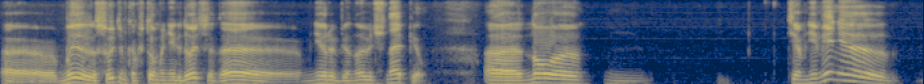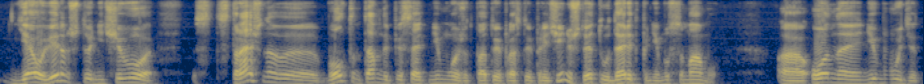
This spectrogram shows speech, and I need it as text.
э, мы судим, как в том анекдоте, да, мне Рабинович напил. Э, но, тем не менее, я уверен, что ничего страшного Болтон там написать не может по той простой причине, что это ударит по нему самому. Он не будет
